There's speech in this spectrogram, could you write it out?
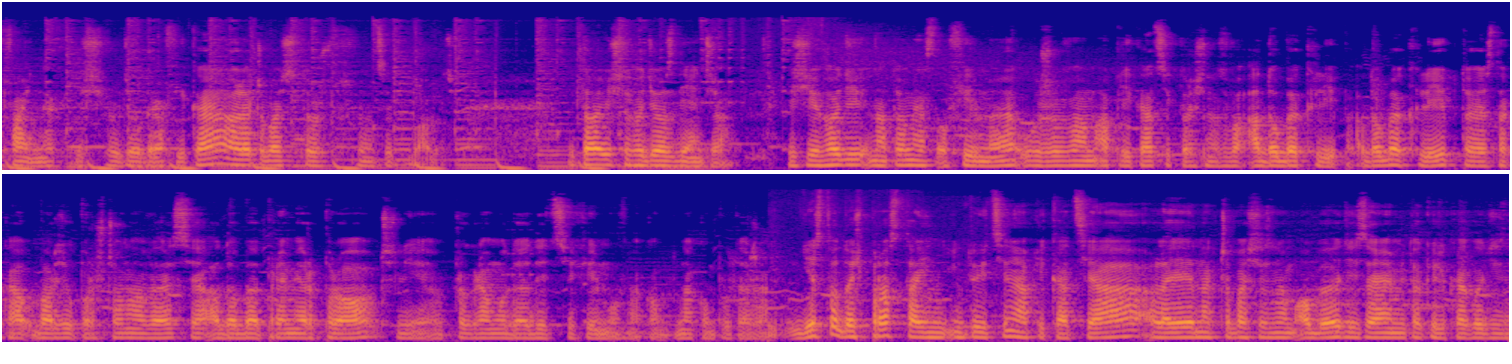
fajnych, jeśli chodzi o grafikę, ale trzeba się to już więcej pobawić. I to jeśli chodzi o zdjęcia. Jeśli chodzi natomiast o filmy, używam aplikacji, która się nazywa Adobe Clip. Adobe Clip to jest taka bardziej uproszczona wersja Adobe Premiere Pro, czyli programu do edycji filmów na, kom na komputerze. Jest to dość prosta i intuicyjna aplikacja, ale jednak trzeba się z nią obyć i zajęło mi to kilka godzin,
